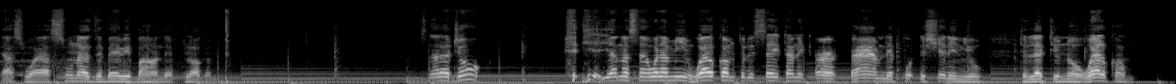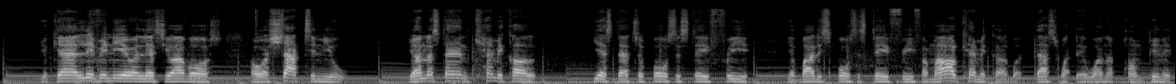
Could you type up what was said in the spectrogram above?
That's why as soon as the baby born they plug him. It's not a joke. You understand what i mean? Welcome to the satanic earth. Bam they put the shit in you to let you know welcome. You can't live in here unless you have our, our shots in you you understand? Chemical. Yes, that's supposed to stay free. Your body's supposed to stay free from all chemical, but that's what they want to pump in it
